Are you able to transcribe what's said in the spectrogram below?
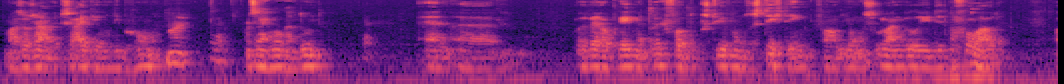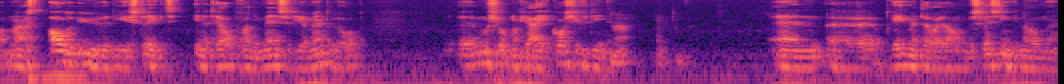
maar zo zijn we dus eigenlijk helemaal niet begonnen. Nee. We zijn gewoon gaan doen. Ja. En ehm, we werden op een gegeven moment teruggefloten op het bestuur van onze stichting van jongens, hoe lang wil je dit nog volhouden? Want naast alle uren die je steekt in het helpen van die mensen via mentorhulp, eh, moest je ook nog je eigen kostje verdienen. Ja. En eh, op een gegeven moment hebben wij dan een beslissing genomen,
